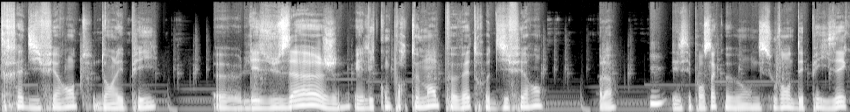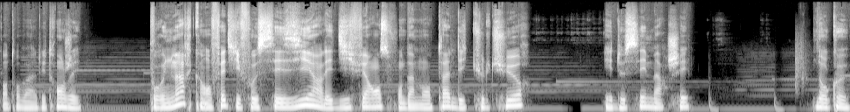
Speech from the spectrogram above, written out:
très différente dans les pays. Euh, les usages et les comportements peuvent être différents. Voilà. Mhm. Et c'est pour ça qu'on est souvent dépaysé quand on va à l'étranger. Pour une marque, en fait, il faut saisir les différences fondamentales des cultures et de ces marchés. Donc, euh,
